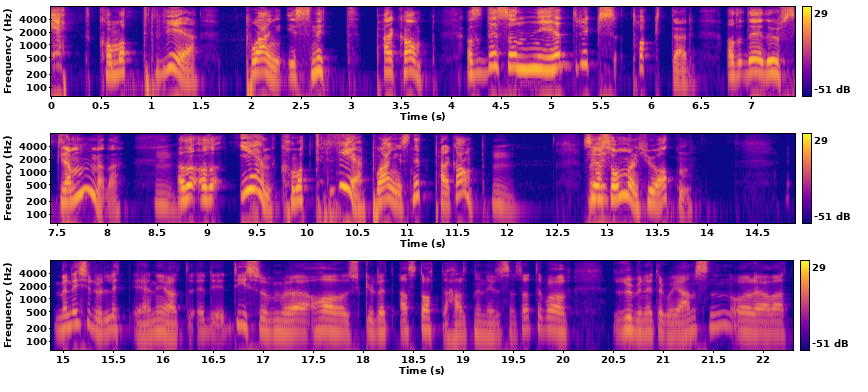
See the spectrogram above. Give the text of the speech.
1,3 poeng i snitt per kamp. Altså Det er så nedrykkstakter at det, det er jo skremmende. Altså, altså 1,3 poeng i snitt per kamp Mm. siden det- sommeren 2018. Men er ikke du litt enig i at de, som eh, har skulle erstatte heltene Nilsen så at Det var Ruben Yttergård Jensen og det har vært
